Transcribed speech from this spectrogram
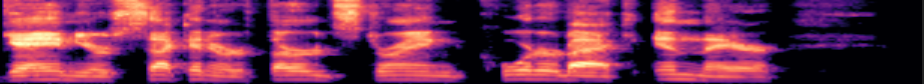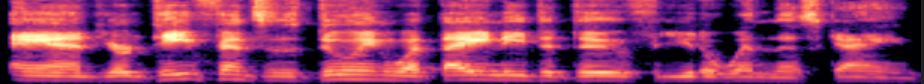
game your second or third string quarterback in there, and your defense is doing what they need to do for you to win this game.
